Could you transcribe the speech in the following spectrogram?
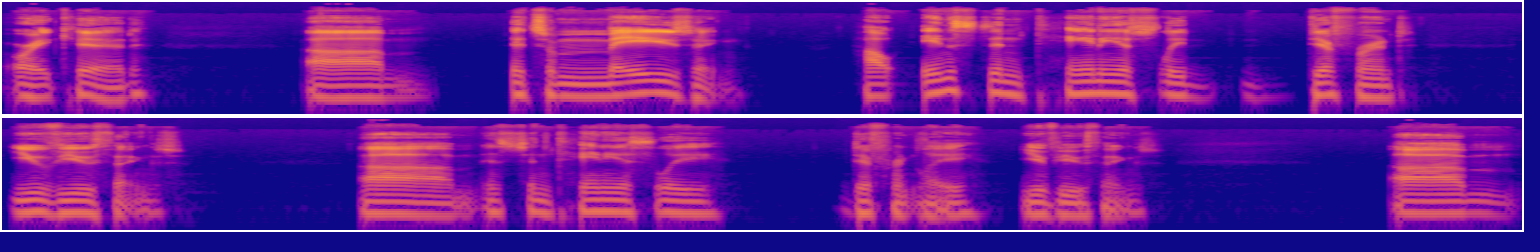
or a kid, um, it's amazing how instantaneously different you view things. Um, instantaneously differently you view things. Um,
